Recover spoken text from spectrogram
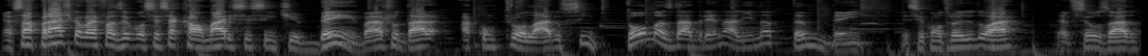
Essa prática vai fazer você se acalmar e se sentir bem, vai ajudar a controlar os sintomas da adrenalina também. Esse controle do ar deve ser usado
